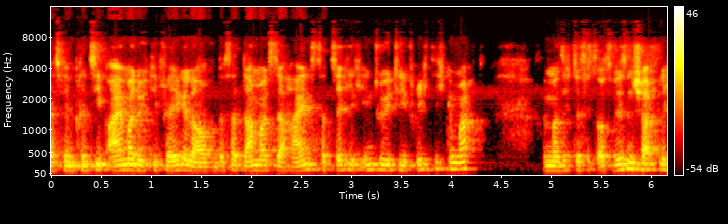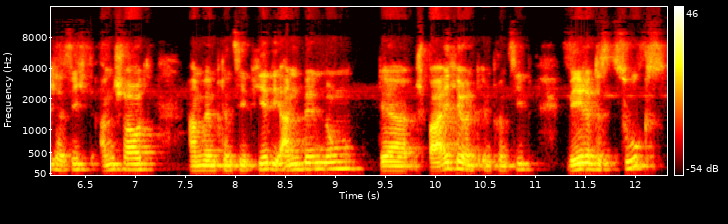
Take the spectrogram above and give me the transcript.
dass wir im Prinzip einmal durch die Felge laufen. Das hat damals der Heinz tatsächlich intuitiv richtig gemacht. Wenn man sich das jetzt aus wissenschaftlicher Sicht anschaut, haben wir im Prinzip hier die Anbindung der Speiche und im Prinzip während des Zugs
